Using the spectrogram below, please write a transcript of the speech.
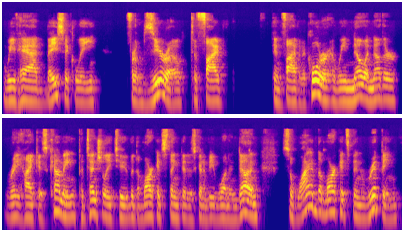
We've had basically from zero to five and five and a quarter, and we know another rate hike is coming, potentially two, but the markets think that it's going to be one and done. So why have the markets been ripping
